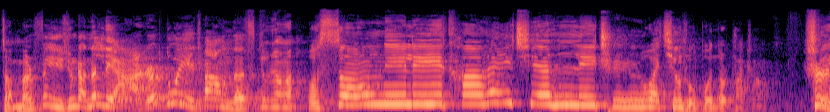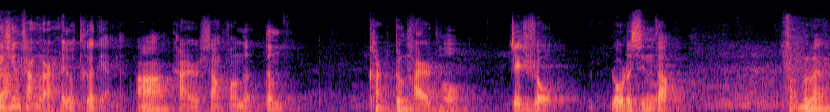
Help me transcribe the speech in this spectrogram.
怎么费玉清唱？那俩人对唱的，就像我送你离开千里之外，清楚部分都是他唱的。是啊费玉清唱歌还是很有特点的。啊，看着上方的灯，看着灯抬着头，这只手揉着心脏，怎么了？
